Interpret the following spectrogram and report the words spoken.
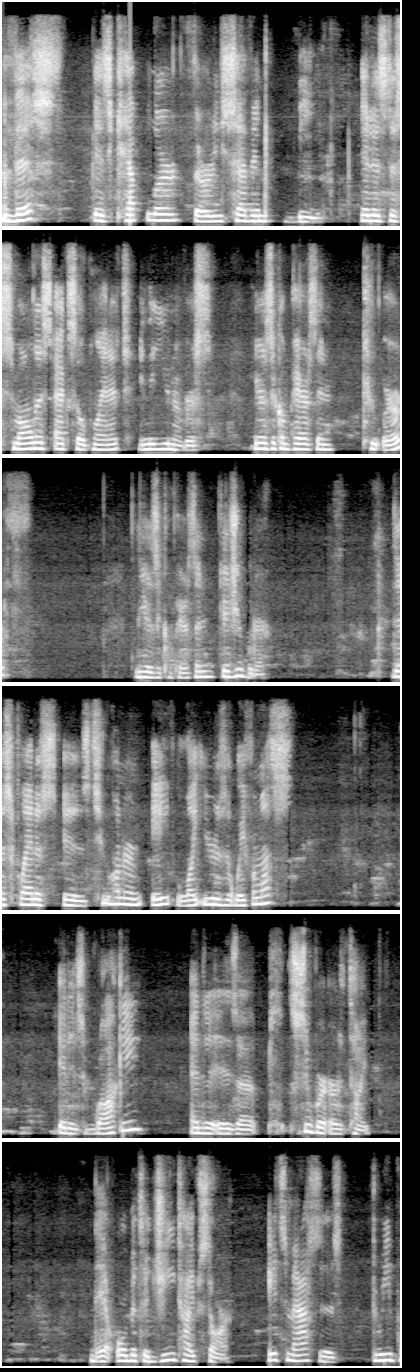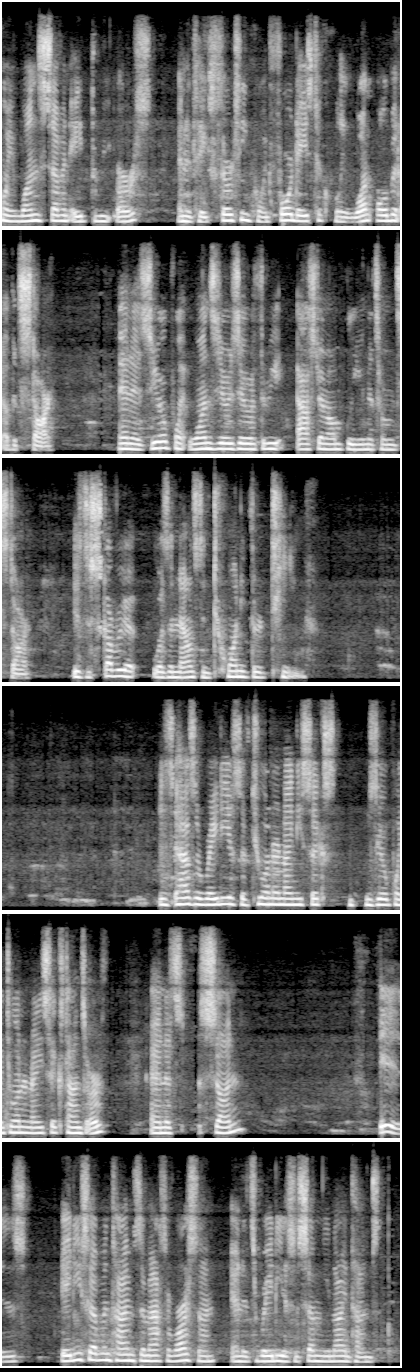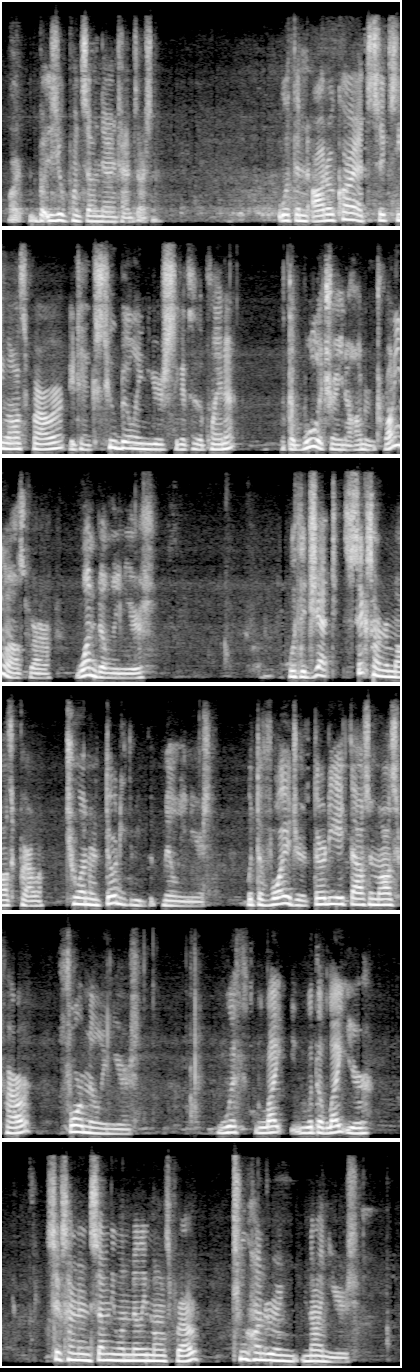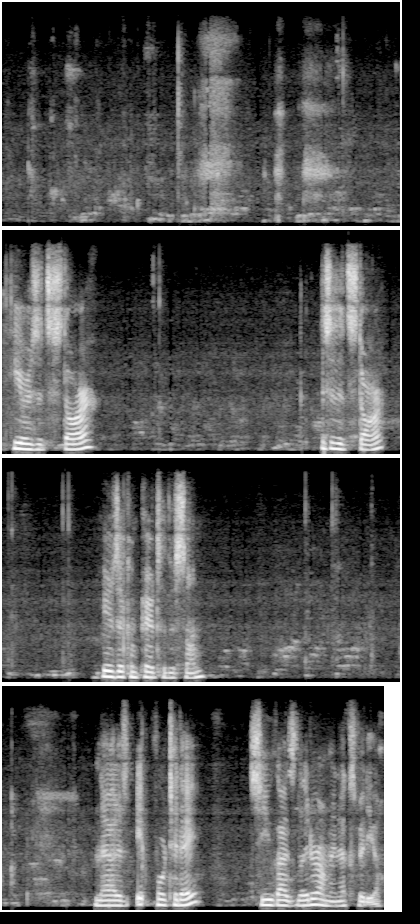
This is Kepler 37b. It is the smallest exoplanet in the universe. Here's a comparison to Earth. And here's a comparison to Jupiter. This planet is 208 light years away from us. It is rocky, and it is a super Earth type. It orbits a G-type star. Its mass is 3.1783 Earths, and it takes 13.4 days to complete one orbit of its star, and is 0.1003 astronomical units from its star. Its discovery was announced in 2013. It has a radius of 296 0.296 times Earth, and its sun is 87 times the mass of our sun, and its radius is 79 times, or but 0.79 times our sun. With an autocar at 60 miles per hour, it takes 2 billion years to get to the planet. With a bullet train 120 miles per hour, 1 billion years. With a jet 600 miles per hour, 233 million years. With the Voyager 38,000 miles per hour, 4 million years. With light with a light year 671 million miles per hour, 209 years. Here's its star. This is its star. Here's it compared to the sun. And that is it for today. See you guys later on my next video.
